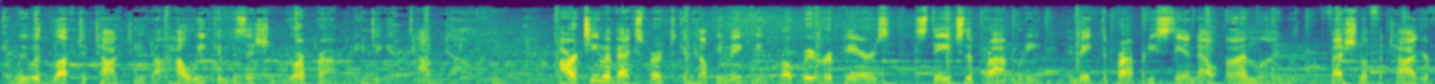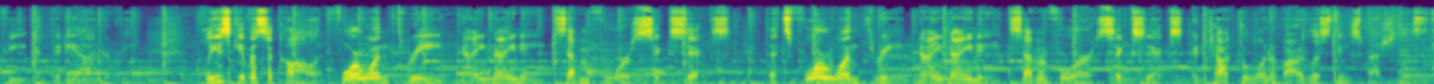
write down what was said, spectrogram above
and we would love to talk to you about how we can position your property to get top dollar. Our team of experts can help you make the appropriate repairs, stage the property, and make the property stand out online with professional photography and videography. Please give us a call at 413 998 7466. That's 413 998 7466 and talk to one of our listing specialists.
